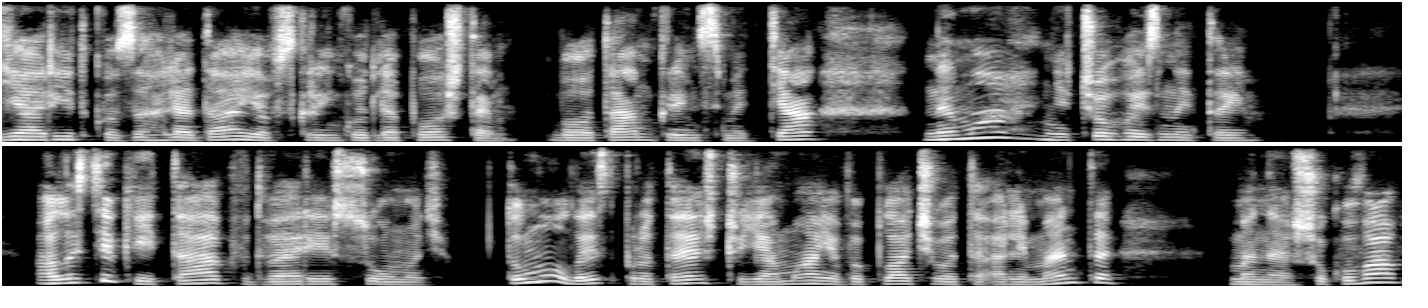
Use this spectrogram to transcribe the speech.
Я рідко заглядаю в скриньку для пошти, бо там, крім сміття, нема нічого й знайти. А листівки й так в двері сунуть. Тому лист про те, що я маю виплачувати аліменти, мене шокував.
